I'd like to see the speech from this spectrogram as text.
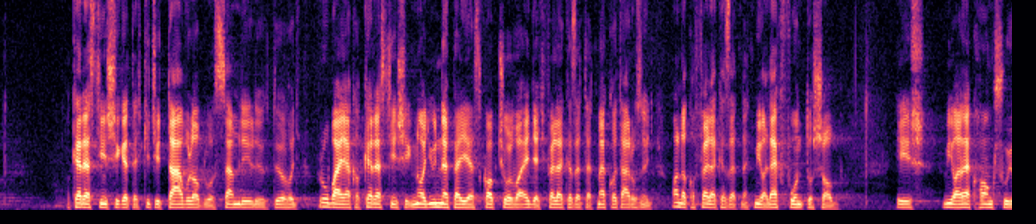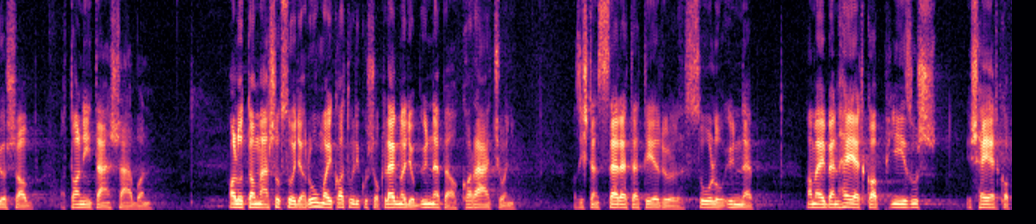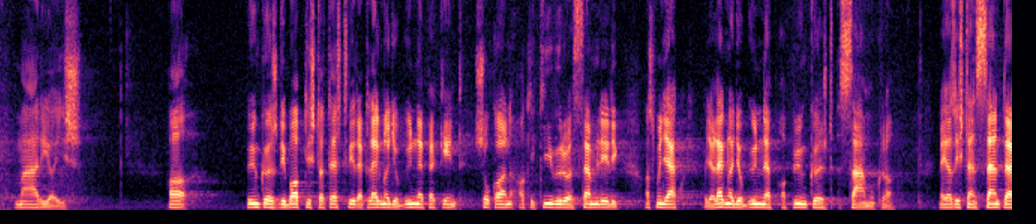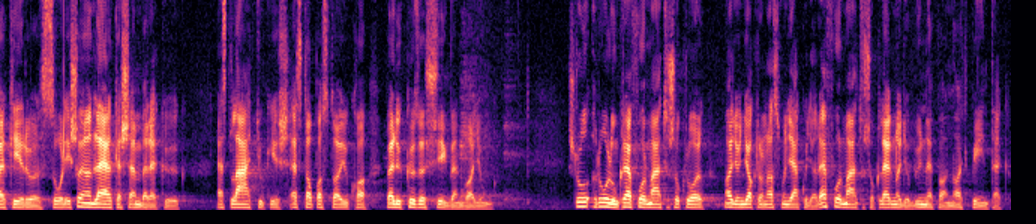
a kereszténységet egy kicsit távolabbról szemlélőktől, hogy próbálják a kereszténység nagy ünnepeihez kapcsolva egy-egy felekezetet meghatározni, hogy annak a felekezetnek mi a legfontosabb, és mi a leghangsúlyosabb a tanításában. Hallottam már sokszor, hogy a római katolikusok legnagyobb ünnepe a karácsony, az Isten szeretetéről szóló ünnep, amelyben helyet kap Jézus, és helyet kap Mária is. A pünkösdi baptista testvérek legnagyobb ünnepeként sokan, akik kívülről szemlélik, azt mondják, hogy a legnagyobb ünnep a pünkösd számukra, mely az Isten szent lelkéről szól, és olyan lelkes emberek ők. Ezt látjuk és ezt tapasztaljuk, ha velük közösségben vagyunk. És rólunk reformátusokról nagyon gyakran azt mondják, hogy a reformátusok legnagyobb ünnepe a nagy péntek.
